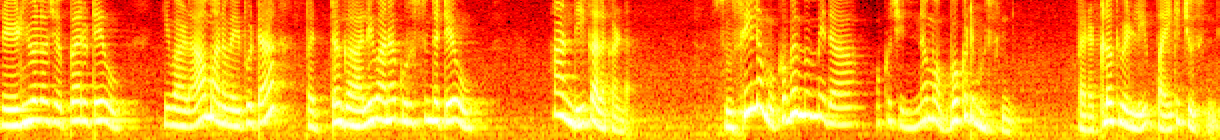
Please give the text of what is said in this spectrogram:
రేడియోలో చెప్పారు టేవు. ఇవాళ మన వైపుట పెద్ద గాలివాన కురుస్తుందటేవు అంది కలకండ. సుశీల ముఖబింబం మీద ఒక చిన్న మబ్బు ఒకటి మురిసింది. పెరట్లోకి వెళ్ళి పైకి చూసింది.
